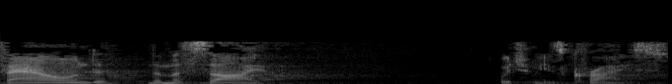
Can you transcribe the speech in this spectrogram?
found the Messiah, which means Christ.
